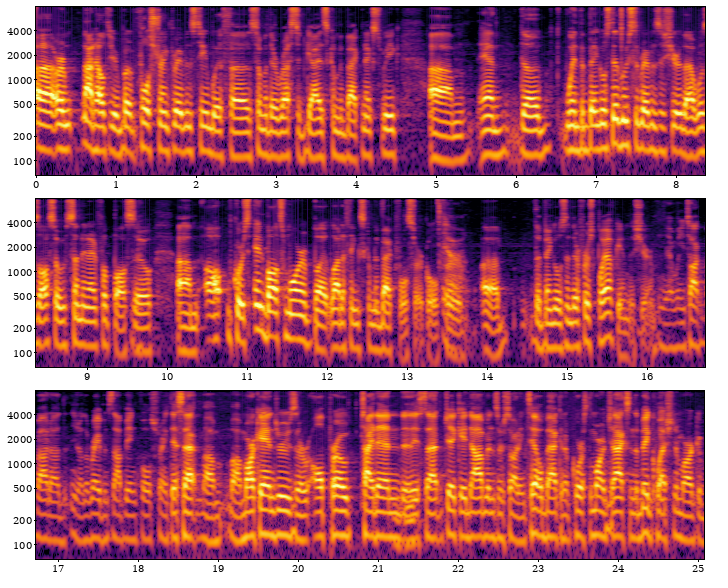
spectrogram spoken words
uh, or not healthier, but full strength Ravens team with uh, some of their rested guys coming back next week. Um, and the when the Bengals did lose to the Ravens this year, that was also Sunday Night Football. So, um, all, of course, in Baltimore, but a lot of things coming back full circle for uh, the Bengals in their first playoff game this year. Yeah, when you talk about uh, you know the Ravens not being full strength, they sat um, uh, Mark Andrews, their All-Pro tight end. Mm-hmm. They sat J.K. Dobbins, their starting tailback, and of course Lamar Jackson, the big question mark of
